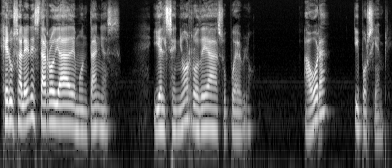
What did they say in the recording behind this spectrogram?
Jerusalén está rodeada de montañas, y el Señor rodea a su pueblo, ahora y por siempre.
